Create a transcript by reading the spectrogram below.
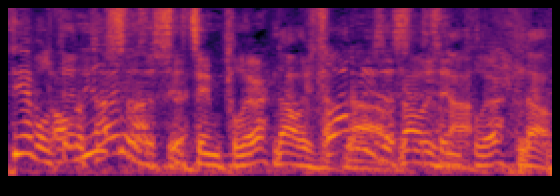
Yeah, well, Denilson's a sitting player. No, he's not. Flamini's no, a sitting player. No.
